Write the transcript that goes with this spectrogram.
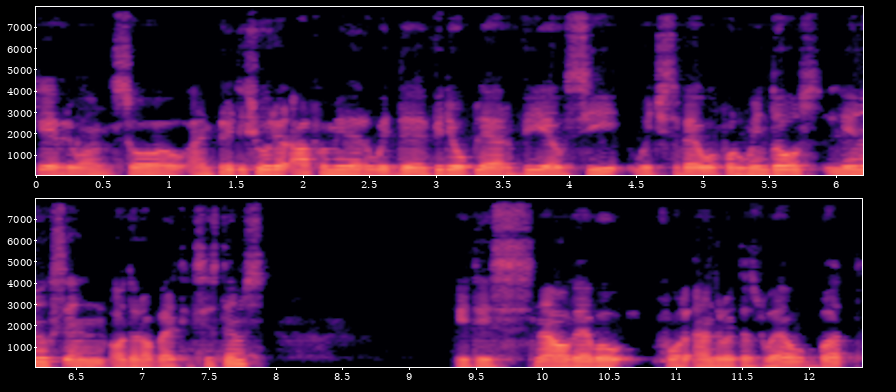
Hey everyone, so I'm pretty sure you're all familiar with the video player VLC which is available for Windows, Linux and other operating systems. It is now available for Android as well, but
